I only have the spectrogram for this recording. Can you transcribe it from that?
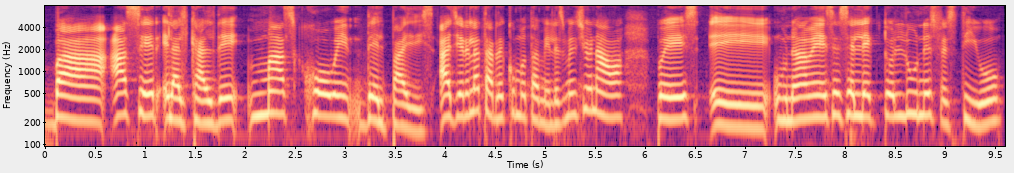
va a ser el alcalde más joven del país. Ayer en la tarde, como también les mencionaba, pues eh, una vez es electo el lunes festivo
